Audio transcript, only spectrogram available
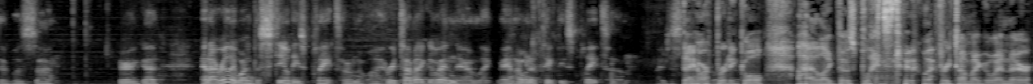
it was uh, very good. And I really wanted to steal these plates. I don't know why. Every time I go in there, I'm like, man, I want to take these plates home. I just they are pretty cool. I like those plates too. Every time I go in there,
